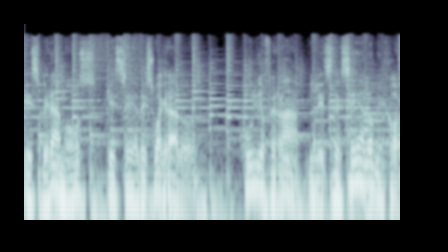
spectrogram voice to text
Esperamos que sea de su agrado. Julio Ferrá les desea lo mejor.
